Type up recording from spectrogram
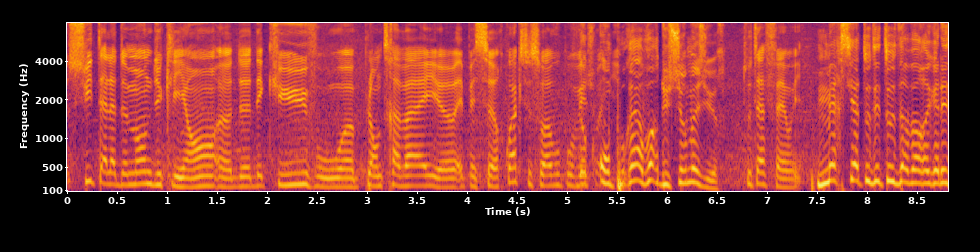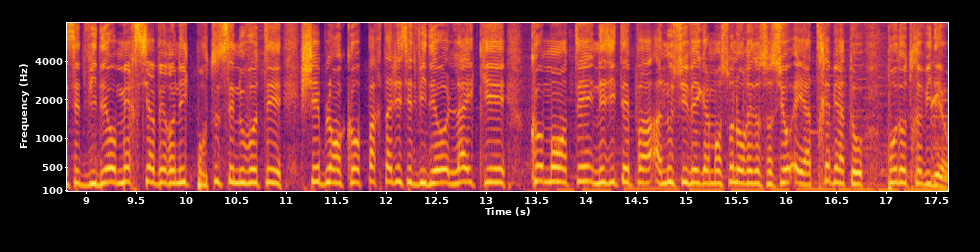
suite à la demande du client, euh, de, des cuves ou euh, plan de travail, euh, épaisseur, quoi que ce soit, vous pouvez Donc choisir. on pourrait avoir du sur-mesure. Tout à fait, oui. Merci à toutes et tous d'avoir regardé cette vidéo. Merci à Véronique pour toutes ces nouveautés chez Blanco. Partagez cette vidéo, likez, commentez. N'hésitez pas à nous suivre également sur nos réseaux sociaux et à très bientôt pour d'autres vidéos.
